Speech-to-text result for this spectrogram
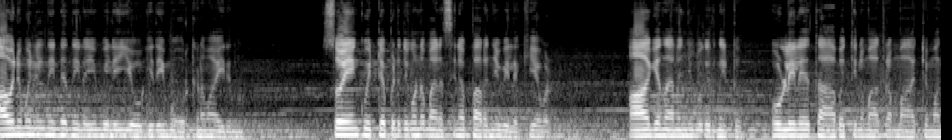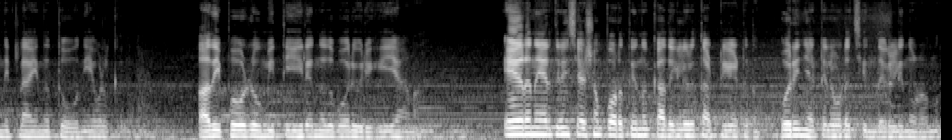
അവന് മുന്നിൽ നിന്റെ നിലയും വിലയും യോഗ്യതയും ഓർക്കണമായിരുന്നു. സ്വയം കുറ്റപ്പെടുത്തിക്കൊണ്ട് മനസ്സിനെ പറഞ്ഞു വിലക്കിയവൾ. ആകെ നനഞ്ഞു കുതിർന്നിട്ടും ഉള്ളിലെ താപത്തിന് മാത്രം മാറ്റം വന്നിട്ടില്ല എന്ന് തോന്നിയവൾക്ക് അതിപ്പോഴും ഉമിത്തിയിലെന്നതുപോലെ ഉരുകുകയാണ്. ഏറെ നേരത്തിന് ശേഷം പുറത്തുനിന്ന് കഥകളിൽ തട്ടുകേട്ടതും ഒരു ഞെട്ടിലൂടെ ചിന്തകളിൽ നിന്നുണർന്നു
